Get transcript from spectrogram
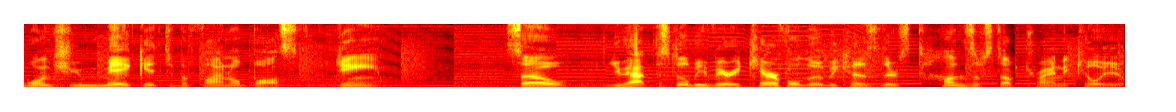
once you make it to the final boss of the game. So, you have to still be very careful though because there's tons of stuff trying to kill you.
